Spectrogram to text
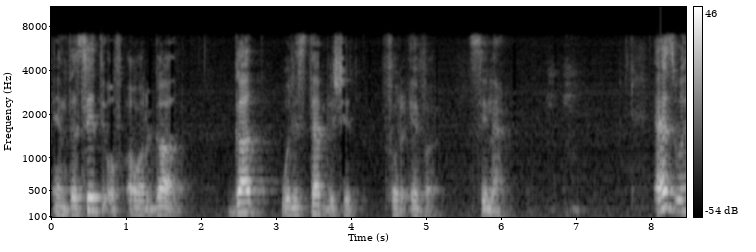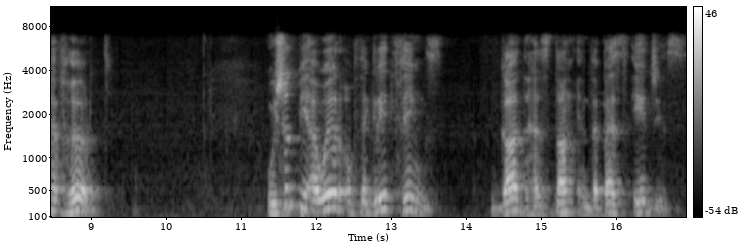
in the city of our God. God will establish it forever. Selah. As we have heard, we should be aware of the great things God has done in the past ages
